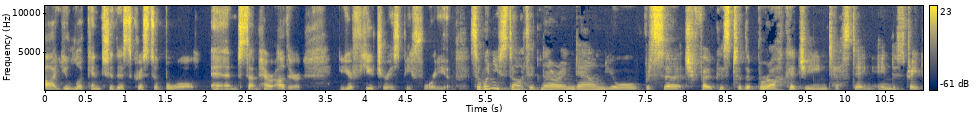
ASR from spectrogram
uh, you look into this crystal ball and somehow or other your future is before you. So, when you started narrowing down your research focus to the BRCA gene testing industry,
